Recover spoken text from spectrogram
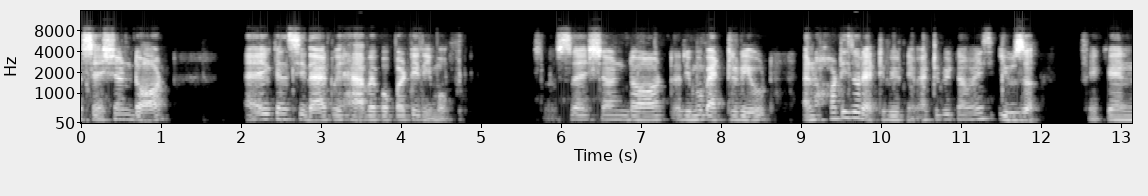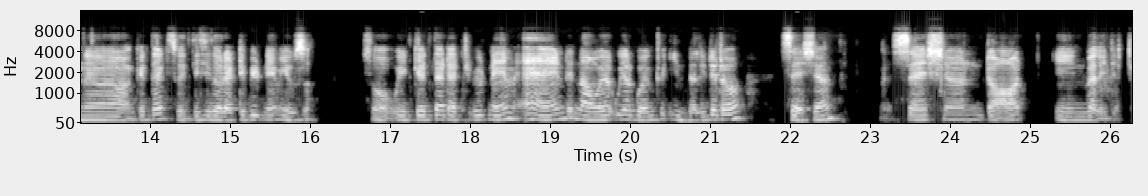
session dot uh, you can see that we have a property remove so session dot remove attribute. And what is your attribute name? Attribute name is user. So you can uh, get that. So this is our attribute name user. So we get that attribute name and now we are going to invalidate our session session dot invalidate.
